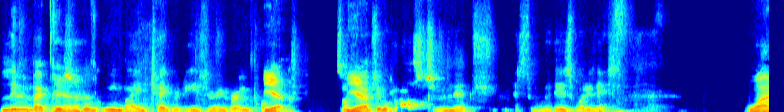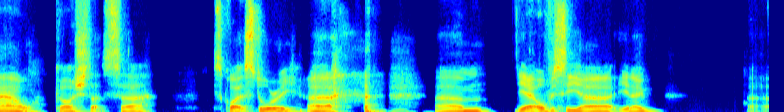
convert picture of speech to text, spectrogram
living by principle, yeah. living by integrity is very very important. Yeah. Sometimes yeah. it will cost you, and that's, that's it is what it is. Wow, gosh, that's uh, it's quite a story. Uh, um, yeah, obviously, uh, you know, uh,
